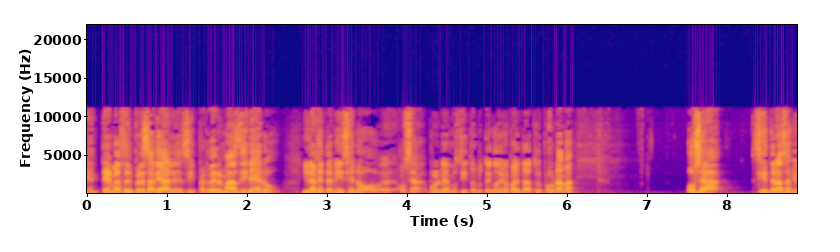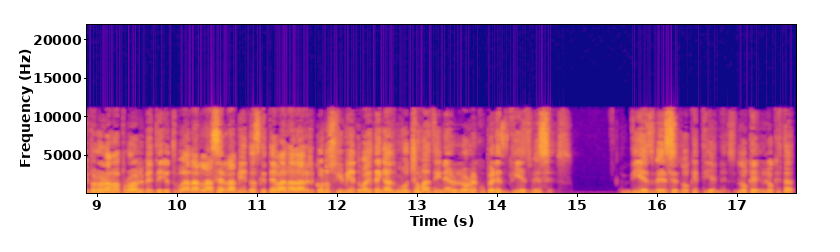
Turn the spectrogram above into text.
en temas empresariales y perder más dinero, y la gente me dice, no, eh, o sea, volvemos, Tito, no tengo dinero para entrar a tu programa. O sea, si entras a mi programa, probablemente yo te voy a dar las herramientas que te van a dar el conocimiento para que tengas mucho más dinero y lo recuperes 10 veces. 10 veces lo que tienes, lo que, lo que estás,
